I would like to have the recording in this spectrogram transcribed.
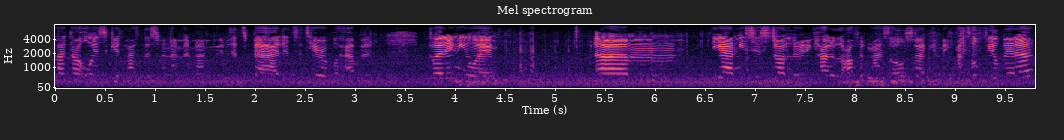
like I always get like this when I'm in my mood. It's bad. It's a terrible habit. But anyway, um, yeah, I need to start learning how to laugh at myself so I can make myself feel better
